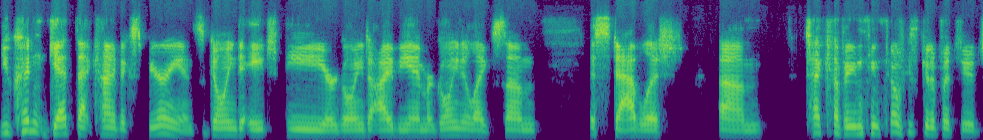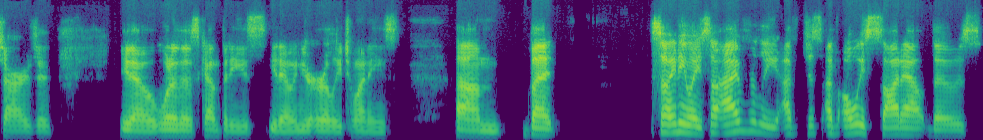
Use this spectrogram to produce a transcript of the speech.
you couldn't get that kind of experience going to HP or going to IBM or going to like some established um, tech company. Nobody's going to put you in charge at, you know, one of those companies, you know, in your early 20s. Um, but so anyway, so I've really, I've just, I've always sought out those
